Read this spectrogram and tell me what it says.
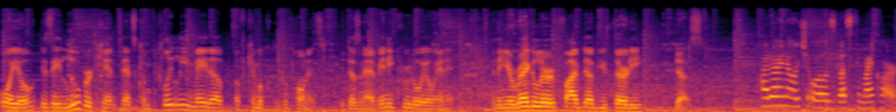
oil is a lubricant that's completely made up of chemical components. It doesn't have any crude oil in it. And then your regular 5W30 does. How do I know which oil is best for my car?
